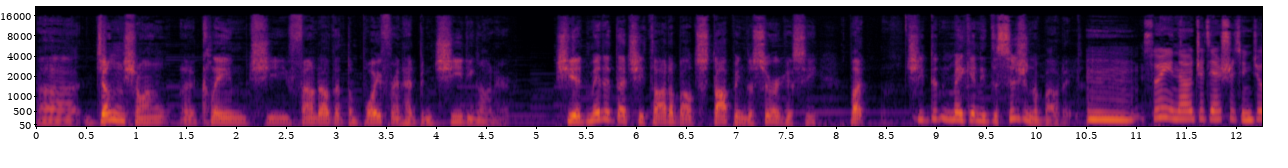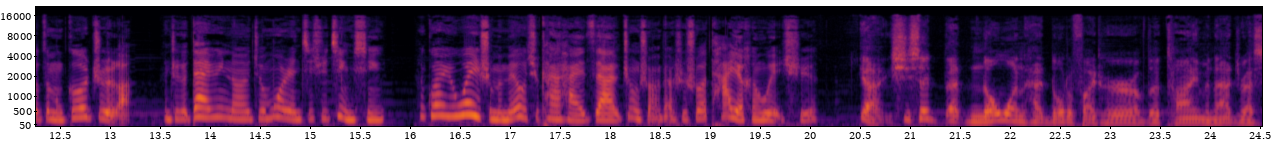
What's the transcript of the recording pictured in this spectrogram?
Uh, Zheng Shuang uh, claimed she found out that the boyfriend had been cheating on her. She admitted that she thought about stopping the surrogacy, but she didn't make any decision about it. 嗯，所以呢，这件事情就这么搁置了。那这个代孕呢，就默认继续进行。那关于为什么没有去看孩子啊，郑爽表示说她也很委屈。Yeah, she said that no one had notified her of the time and address,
